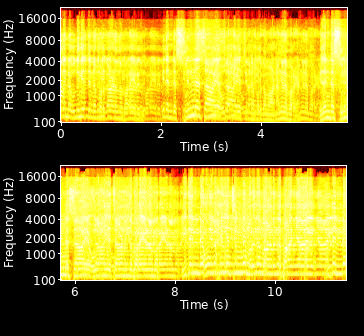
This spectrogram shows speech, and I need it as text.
ഇതെന്റെ ഉദഹ്യത്തിന്റെ മൃഗമാണെന്ന് പറയരുത്. ഇതെന്റെ സുന്നത്തായ ഉദഹയത്തിന്റെ മൃഗമാണ് അങ്ങനെ പറയാം. ഇതെന്റെ സുന്നത്തായ ഉദഹയത്താണെന്ന് പറയണം. പറയണം ഇതെന്റെ ഉദഹയത്തിന്റെ മൃഗമാണെന്ന് പറഞ്ഞാൽ ഇതെന്റെ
